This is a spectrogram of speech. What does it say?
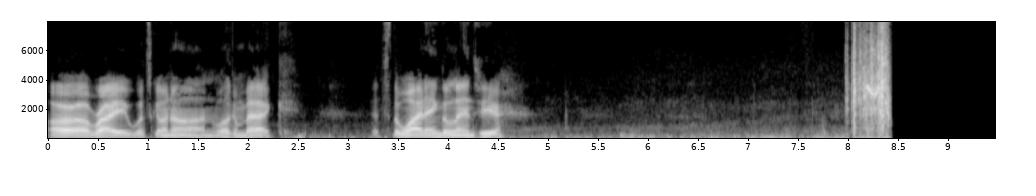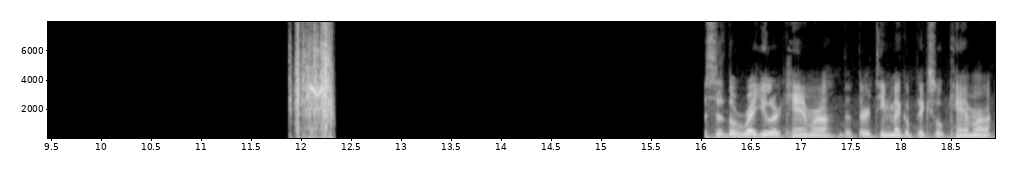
All right, what's going on? Welcome back. It's the wide angle lens here. This is the regular camera, the 13 megapixel camera.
